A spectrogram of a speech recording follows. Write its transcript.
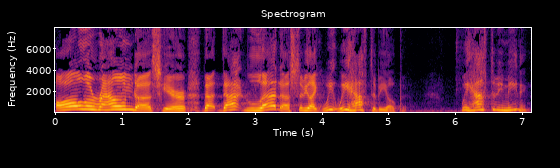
all around us here that that led us to be like, we, we have to be open. We have to be meeting.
